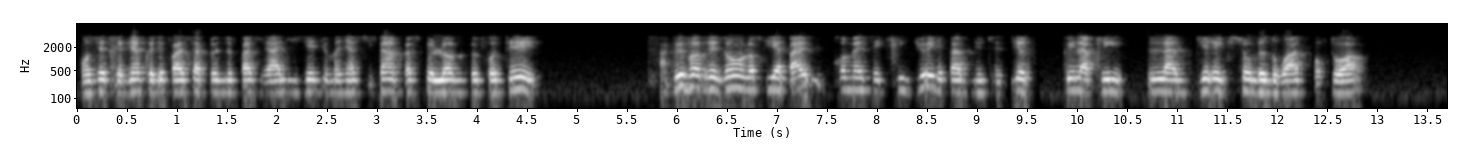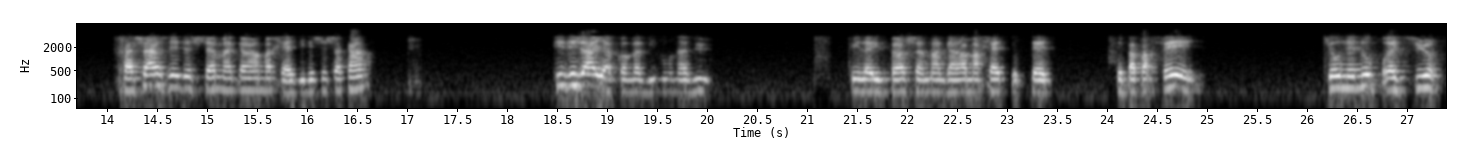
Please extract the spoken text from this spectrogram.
on sait très bien que des fois ça peut ne pas se réaliser de manière si simple parce que l'homme peut fauter. À plus forte raison, lorsqu'il n'y a pas eu une promesse écrite, Dieu, n'est pas venu te dire qu'il a pris la direction de droite pour toi. il est chez chacun. Si déjà Yaakov Avinu, on a vu qu'il a eu peur, Agaramachet, que peut-être c'est pas parfait. Qui on est nous pour être sûr?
